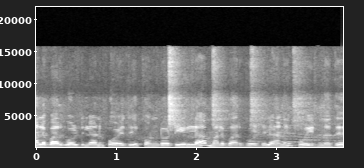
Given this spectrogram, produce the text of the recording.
മലബാർ ഗോൾഡിലാണ് പോയത്. കൊണ്ടോട്ടിയുള്ള മലബാർ ഗോൾഡിലാണ് പോയിരുന്നത്.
